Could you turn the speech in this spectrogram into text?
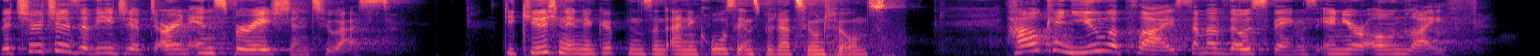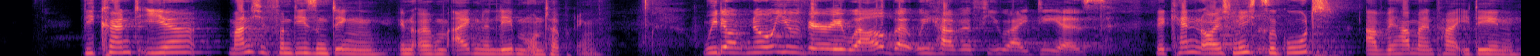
The churches of Egypt are an inspiration to us. Die Kirchen in Ägypten sind eine große Inspiration für uns. How can you apply some of those things in your own life? Wie könnt ihr manche von diesen Dingen in eurem eigenen Leben unterbringen? We don't know you very well, but we have a few ideas. Wir kennen euch nicht so gut, aber wir haben ein paar Ideen.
